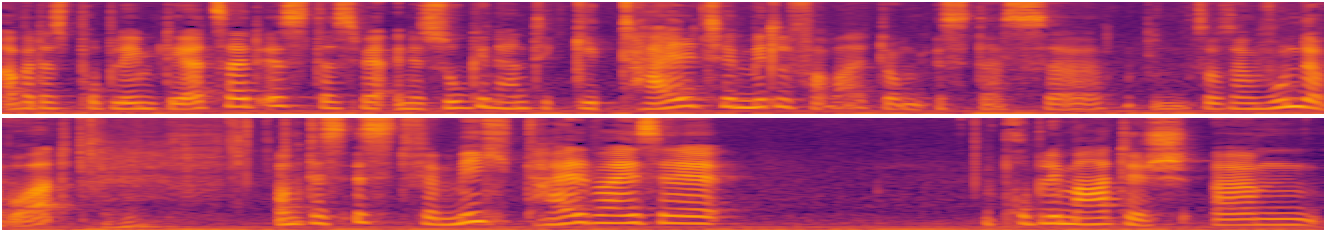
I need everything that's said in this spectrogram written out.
aber das Problem derzeit ist, dass wir eine sogenannte geteilte Mittelverwaltung ist das äh, sozusagen Wunderwort. Mhm. Und das ist für mich teilweise problematisch, ähm,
